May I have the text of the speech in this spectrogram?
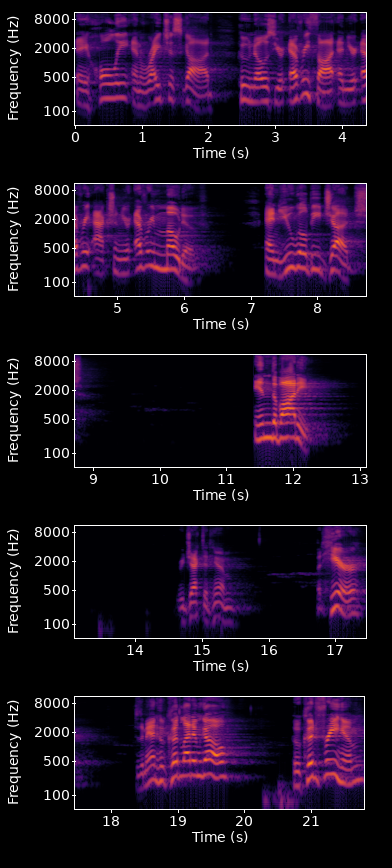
a holy and righteous God who knows your every thought and your every action, your every motive, and you will be judged in the body. Rejected him. But here, to the man who could let him go, who could free him,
